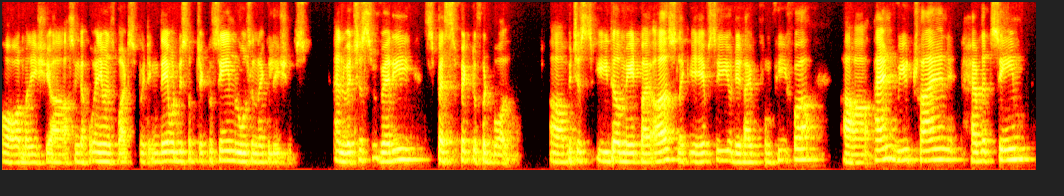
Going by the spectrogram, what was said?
or Malaysia, Singapore, anyone's participating, they would be subject to same rules and regulations, and which is very specific to football, uh, which is either made by us like AFC or derived from FIFA. Uh, and we try and have that same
